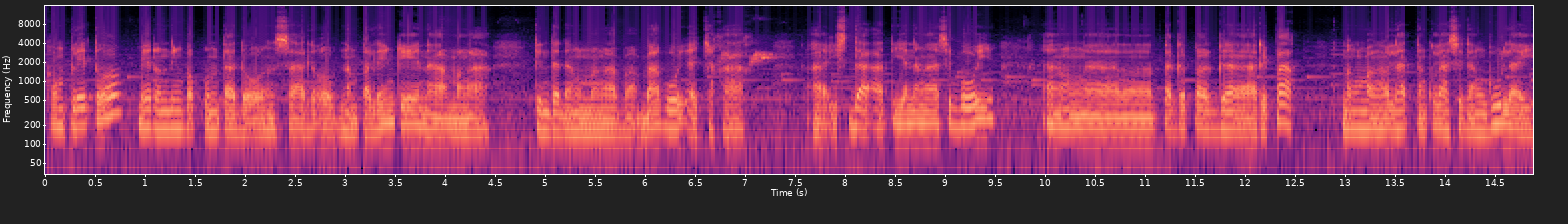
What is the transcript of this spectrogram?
Kompleto, meron ding papunta doon sa loob ng palengke na mga tinda ng mga baboy at saka uh, isda. At yan na nga si Boy ang uh, tagapag-repack ng mga lahat ng klase ng gulay.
